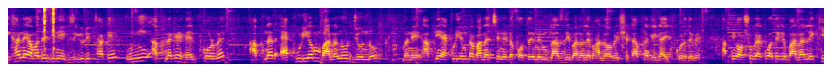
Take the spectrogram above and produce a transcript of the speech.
এখানে আমাদের যিনি এক্সিকিউটিভ থাকে, উনি আপনাকে হেল্প করবে আপনার অ্যাকুরিয়াম বানানোর জন্য। মানে আপনি অ্যাকুরিয়ামটা বানাচ্ছেন, এটা কত এম এম গ্লাস দিয়ে বানালে ভালো হবে সেটা আপনাকে গাইড করে দেবে। আপনি অশোক অ্যাকোয়া থেকে বানালে কি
